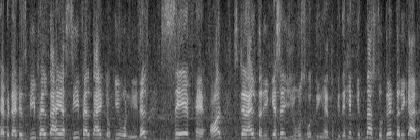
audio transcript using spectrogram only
hepatitis B फैलता है या सी फैलता है, क्योंकि वो नीडल सेफ़ हैं। और स्टेराइल तरीके से यूज़ होती हैं। तो कि देखिए कितना सुदृढ़ तरीका है।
